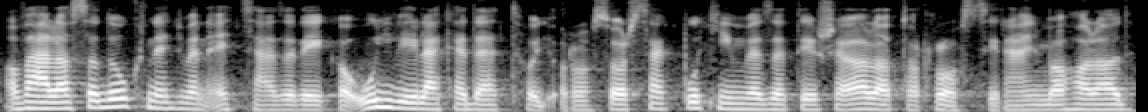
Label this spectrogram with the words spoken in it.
A válaszadók 41%-a úgy vélekedett, hogy Oroszország Putyin vezetése alatt rossz irányba halad.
